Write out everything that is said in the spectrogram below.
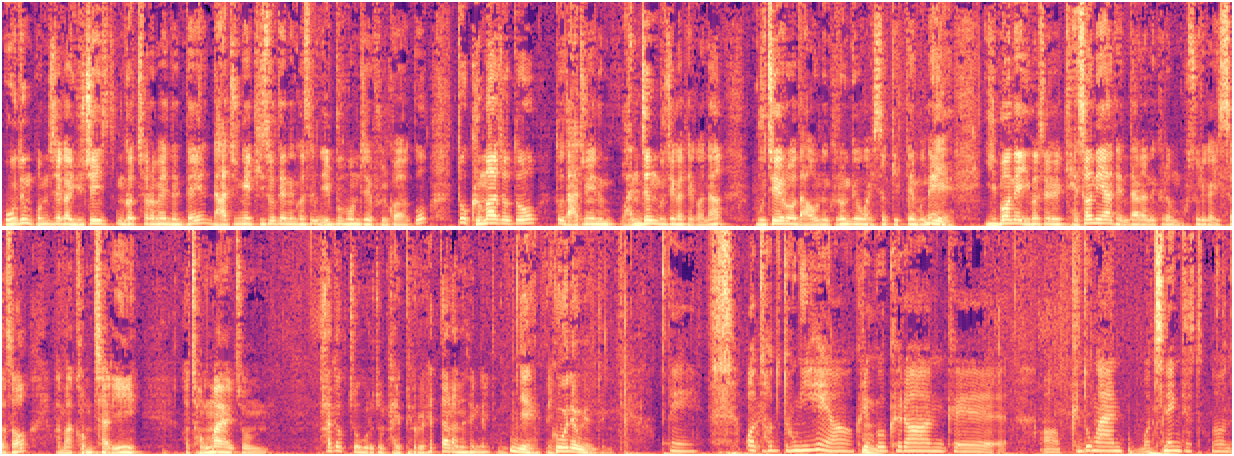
모든 범죄가 유죄인 것처럼 했는데 나중에 기소되는 것은 일부 범죄에 불과하고 또 그마저도 또 나중에는 완전 무죄가 되거나 무죄로 나오는 그런 경우가 있었기 때문에 예. 이번에 이것을 개선해야 된다라는 그런 목소리가 있어서 아마 검찰이 어, 정말 좀 파격적으로 좀 발표를 했다라는 생각이 듭니다. 예. 네. 고은영 위원장님. 네. 어, 저도 동의해요. 그리고 음. 그런 그, 어, 그동안 뭐 진행됐었던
